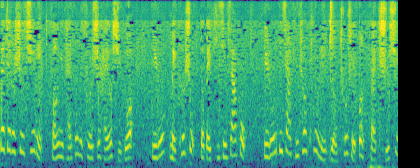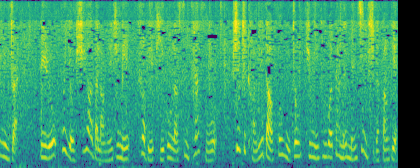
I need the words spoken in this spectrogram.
在这个社区里，防御台风的措施还有许多，比如每棵树都被提前加固，比如地下停车库里有抽水泵在持续运转。比如为有需要的老年居民特别提供了送餐服务，甚至考虑到风雨中居民通过大门门禁时的方便。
